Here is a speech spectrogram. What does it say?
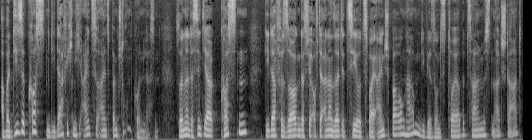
Aber diese Kosten, die darf ich nicht eins zu eins beim Stromkunden lassen, sondern das sind ja Kosten, die dafür sorgen, dass wir auf der anderen Seite CO2-Einsparungen haben, die wir sonst teuer bezahlen müssten als Staat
